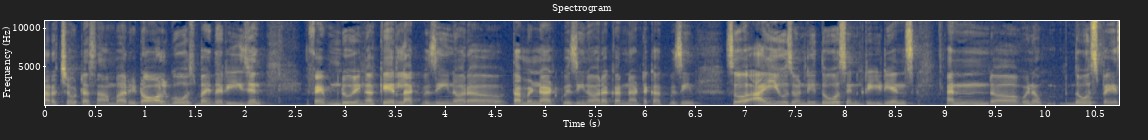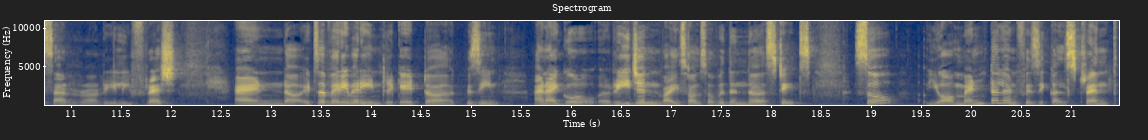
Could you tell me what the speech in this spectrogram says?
arachota sambar it all goes by the region if i'm doing a kerala cuisine or a tamil nadu cuisine or a karnataka cuisine. So i use only those ingredients and uh, you know those pastes are uh, really fresh. And uh, it's a very very intricate uh, cuisine. And i go region wise also within the states. So your mental and physical strength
